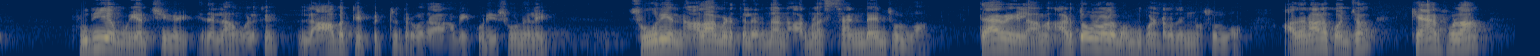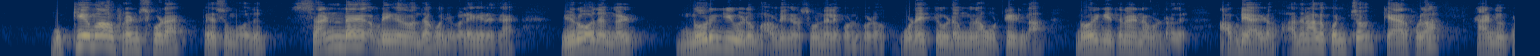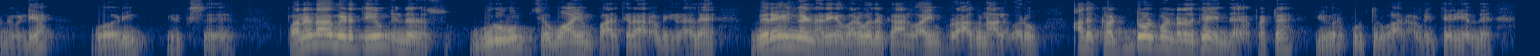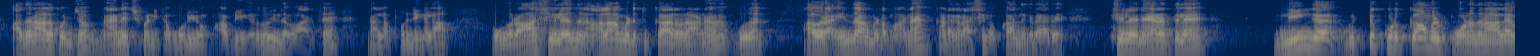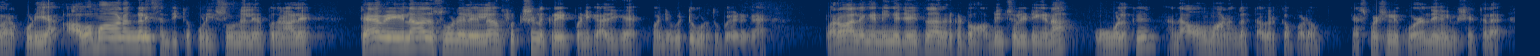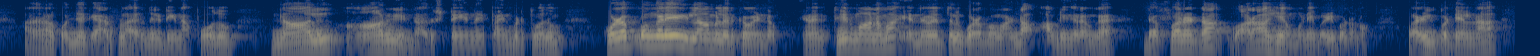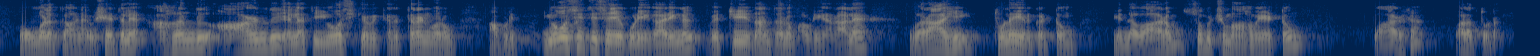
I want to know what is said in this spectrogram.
புதிய முயற்சிகள் இதெல்லாம் உங்களுக்கு லாபத்தை பெற்று தருவதாக அமையக்கூடிய சூழ்நிலை. சூரியன் நாலாம் இடத்துல இருந்தால் நார்மலாக சண்டேன்னு சொல்லுவோம் தேவையில்லாமல் அடுத்தவங்களோட வம்பு பண்ணுறதுன்னு சொல்லுவோம். அதனால் கொஞ்சம் கேர்ஃபுல்லாக முக்கியமாக ஃப்ரெண்ட்ஸ் கூட பேசும்போது சண்டை அப்படிங்கிறது வந்தால் கொஞ்சம் விலகிடுங்க. விரோதங்கள் நொறுங்கி விடும் அப்படிங்கிற சூழ்நிலை கொண்டு போயிடும். உடைத்து விடுங்கன்னா ஒட்டிடலாம். நொறுங்கிட்டுனா என்ன பண்ணுறது அப்படி ஆகிடும் அதனால் கொஞ்சம் கேர்ஃபுல்லாக ஹேண்டில் பண்ண வேண்டிய வேர்டிங் இருக்கு பன்னெண்டாம் இடத்தையும் இந்த குருவும் செவ்வாயும் பார்க்கிறார் அப்படிங்கிறதால விரயங்கள் நிறைய வருவதற்கான வாய்ப்பு ராகுனால் வரும். அதை கண்ட்ரோல் பண்ணுறதுக்கே இந்த எஃபெக்டை இவர் கொடுத்துருவார் அப்படின்னு தெரியறது அதனால் கொஞ்சம் மேனேஜ் பண்ணிக்க முடியும் அப்படிங்கிறதும் இந்த வார்த்தை. நல்லா புரிஞ்சுக்கலாம். உங்கள் ராசியிலேருந்து நாலாம் இடத்துக்காரரான புதன் அவர் ஐந்தாம் இடமான கடகராசியில் உட்காந்துக்கிறாரு சில நேரத்தில் நீங்கள் விட்டு கொடுக்காமல் போனதுனால வரக்கூடிய அவமானங்களை சந்திக்கக்கூடிய சூழ்நிலை இருப்பதனாலே தேவையில்லாத சூழ்நிலையெல்லாம் ஃபிக்ஷனை க்ரியேட் பண்ணிக்காதீங்க. கொஞ்சம் விட்டு கொடுத்து போயிடுங்க. பரவாயில்லைங்க நீங்கள் ஜெயித்ததாக இருக்கட்டும் அப்படின்னு சொல்லிட்டீங்கன்னா உங்களுக்கு அந்த அவமானங்கள் தவிர்க்கப்படும். எஸ்பெஷலி குழந்தைகள் விஷயத்தில். அதனால் கொஞ்சம் கேர்ஃபுல்லாக இருந்துக்கிட்டிங்கன்னா போதும். நாலு ஆறு என்ற அதிர்ஷ்ட எண்ணை பயன்படுத்துவதும் குழப்பங்களே இல்லாமல் இருக்க வேண்டும். எனக்கு தீர்மானமாக எந்த விதத்திலும் குழப்பம் வேண்டாம் அப்படிங்கிறவங்க டெஃபினட்டாக வராகிய முனை வழிபடணும். வழிபட்டேன்னா உங்களுக்கான விஷயத்தில் அகந்து ஆழ்ந்து எல்லாத்தையும் யோசிக்க வைக்கிற திறன் வரும். அப்படி யோசித்து செய்யக்கூடிய காரியங்கள் வெற்றியை தான் தரும். அப்படிங்கிறனால வராகி துணை இருக்கட்டும். இந்த வாரம் சுபிட்சமாக அமையட்டும். வாழ்க வளத்துடன்.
